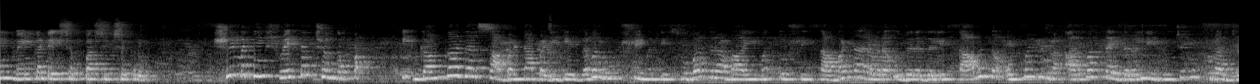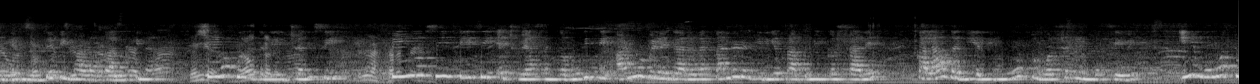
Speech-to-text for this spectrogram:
ಎನ್ ವೆಂಕಟೇಶಪ್ಪ ಶಿಕ್ಷಕರು. ಶ್ರೀಮತಿ ಶ್ವೇತಾ ಚಂಗಪ್ಪ ಗಂಗಾಧರ್ ಸಾಬಣ್ಣ ಬಡಿಗೇರ್ರವರು ಶ್ರೀಮತಿ ಸುಭದ್ರಾಬಾಯಿ ಮತ್ತು ಶ್ರೀ ಸಾಬಣ್ಣರವರ ಉದರದಲ್ಲಿ ಸಾವಿರದ ಒಂಬೈನೂರ ಅರವತ್ತೈದರಲ್ಲಿ ವಿಜಯಪುರ ಜಿಲ್ಲೆ ಮುದ್ದೇಬಿಹಾಳ ತಾಲೂಕಿನ ಶಿವಪುರದಲ್ಲಿ ಜನಿಸಿ ಪಿಯುಸಿ ಟಿಸಿಎಚ್ ವ್ಯಾಸಂಗ ಮುಗಿಸಿ ಹಣ್ಣು ಬೆಳೆಗಾರರ ಕನ್ನಡ ಹಿರಿಯ ಪ್ರಾಥಮಿಕ ಶಾಲೆ ಕಲಾದಗಿಯಲ್ಲಿ ಮೂವತ್ತು ವರ್ಷಗಳಿಂದ ಸೇವೆ ಈ ಮೂವತ್ತು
